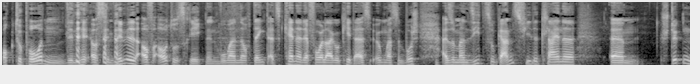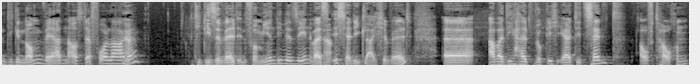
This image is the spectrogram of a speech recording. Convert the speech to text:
Oktopoden den, aus dem Himmel auf Autos regnen, wo man auch denkt, als Kenner der Vorlage, okay, da ist irgendwas im Busch. Also man sieht so ganz viele kleine ähm, Stücken, die genommen werden aus der Vorlage. Ja die diese Welt informieren, die wir sehen, weil es ja. ist ja die gleiche Welt, äh, aber die halt wirklich eher dezent auftauchen,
